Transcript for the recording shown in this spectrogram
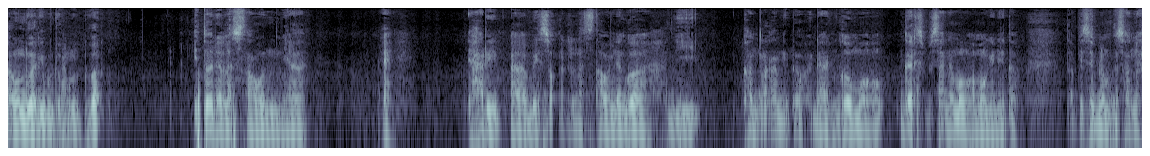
tahun 2022 itu adalah setahunnya hari eh, besok adalah setahunnya gue di kontrakan itu. Dan gue mau garis besarnya mau ngomongin itu. Tapi sebelum ke sana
